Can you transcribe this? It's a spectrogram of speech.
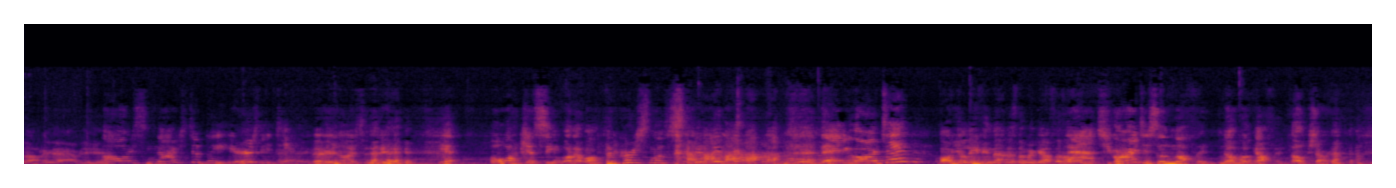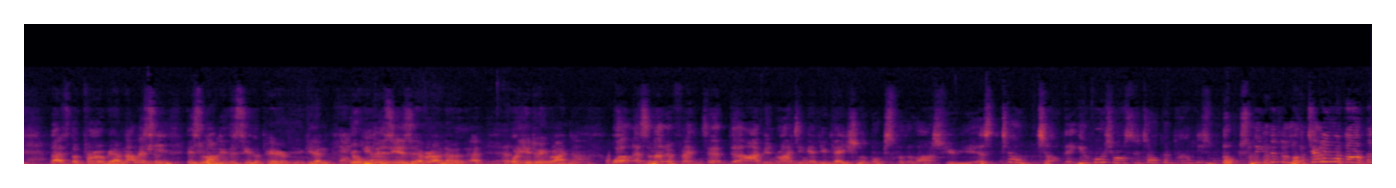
lovely to have you here. Oh, it's nice to be here, isn't it, Terry? Very nice to indeed. yeah. Oh, I've just seen what I want for Christmas. there you are, Ted. Oh, you're leaving that as the MacGuffin? That's right, it's a muffin. No, MacGuffin. Oh, sorry. That's the program. Now listen, It is. it's lovely to see the pair of you again. Thank you're you. busy as ever, I know that. Yeah. What are you doing right now? Well, as a matter of fact, Ted, uh, I've been writing educational books for the last few years. Don't talk. He always wants to talk about his books. Leave it alone. Tell him about the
